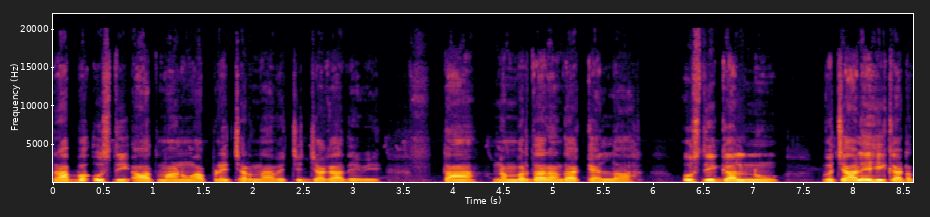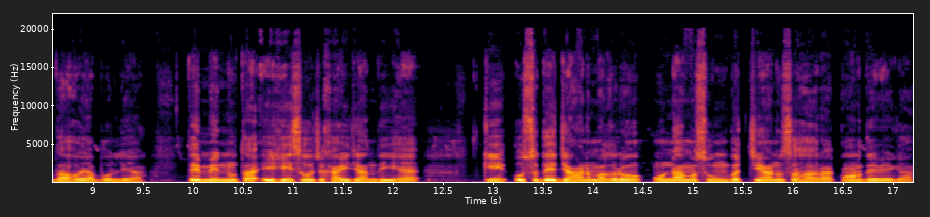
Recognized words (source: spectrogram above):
ਰੱਬ ਉਸ ਦੀ ਆਤਮਾ ਨੂੰ ਆਪਣੇ ਚਰਨਾਂ ਵਿੱਚ ਜਗ੍ਹਾ ਦੇਵੇ, ਤਾਂ ਨੰਬਰਦਾਰਾਂ ਦਾ ਕੈਲਾ ਉਸ ਦੀ ਗੱਲ ਨੂੰ ਵਿਚਾਲੇ ਹੀ ਕੱਟਦਾ ਹੋਇਆ ਬੋਲਿਆ। ਤੇ ਮੈਨੂੰ ਤਾਂ ਇਹੀ ਸੋਚ ਖਾਈ ਜਾਂਦੀ ਹੈ ਕਿ ਉਸ ਦੇ ਜਾਣ ਮਗਰੋਂ ਉਹਨਾਂ ਮਾਸੂਮ ਬੱਚਿਆਂ ਨੂੰ ਸਹਾਰਾ ਕੌਣ ਦੇਵੇਗਾ?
